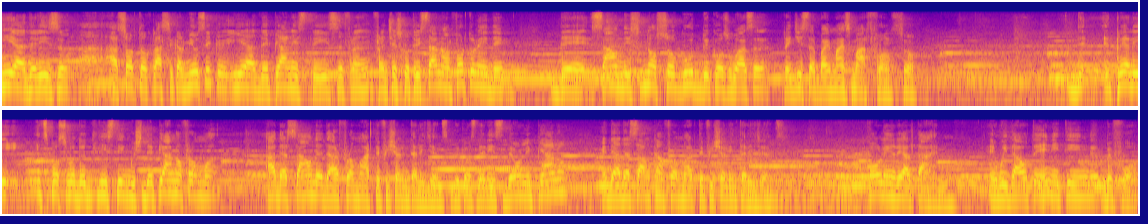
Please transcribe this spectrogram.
Here there is a, a, sort of classical music. Here the pianist is Fran Francesco Tristano. Unfortunately, the, the sound is not so good because was uh, registered by my smartphone. So the, clearly, it's possible to distinguish the piano from uh, other sound that are from artificial intelligence because there is the only piano and the other sound come from artificial intelligence. All in real time and without anything before.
